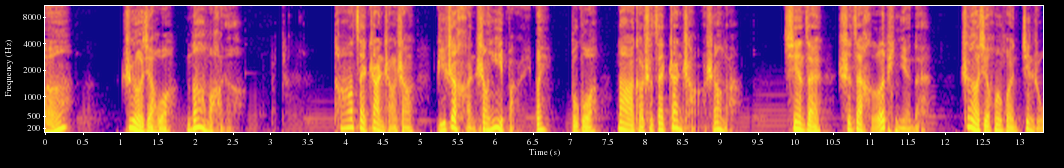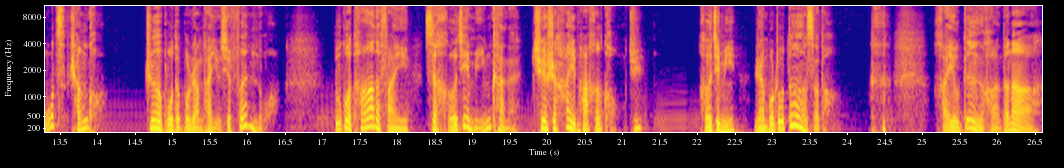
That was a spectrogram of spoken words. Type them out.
啊，这家伙那么狠啊！他在战场上比这狠上一百倍，不过那可是在战场上呢，现在……”是在和平年代，这些混混竟如此猖狂，这不得不让他有些愤怒。不过他的反应在何建明看来却是害怕和恐惧。何建明忍不住嘚瑟道：“哼还有更狠的呢！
